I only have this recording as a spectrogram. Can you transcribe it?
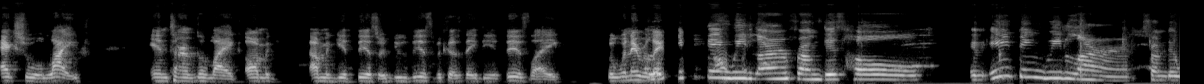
actual life in terms of like, oh, I'm gonna, get this or do this because they did this. Like, but when they relate, anything we learn from this whole, if anything we learn from the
